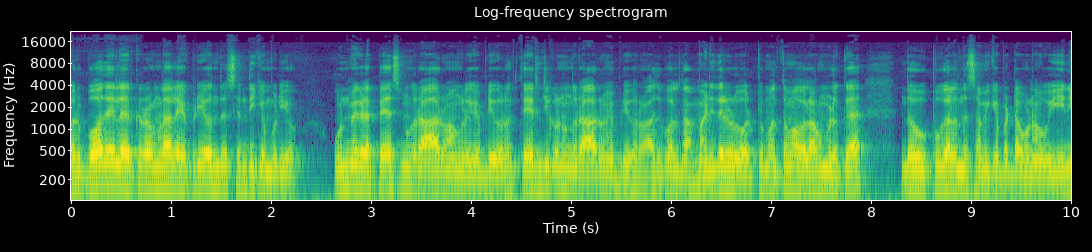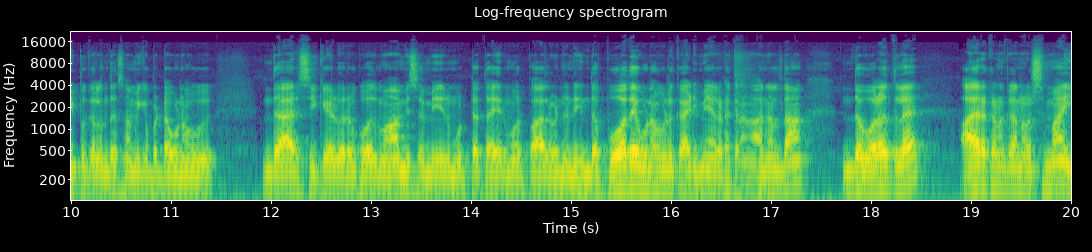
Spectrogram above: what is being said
ஒரு போதையில் இருக்கிறவங்களால எப்படி வந்து சிந்திக்க முடியும்? உண்மைகளை பேசணுங்கிற ஆர்வம் அவங்களுக்கு எப்படி வரும்? தெரிஞ்சுக்கணுங்கிற ஆர்வம் எப்படி வரும்? அதுபோல் தான் மனிதர்கள் ஒட்டுமொத்தமாக உலகம் முழுக்க இந்த உப்பு கலந்து சமைக்கப்பட்ட உணவு இனிப்பு கலந்து சமைக்கப்பட்ட உணவு இந்த அரிசி கேழ்வரை கோதுமை மாமிசம் மீன் முட்டை தயிர் மோர் பால் வெண்ணெய் இந்த போதை உணவுகளுக்கு அடிமையாக கிடக்குறாங்க. அதனால தான் இந்த உலகத்தில் ஆயிரக்கணக்கான வருஷமாக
